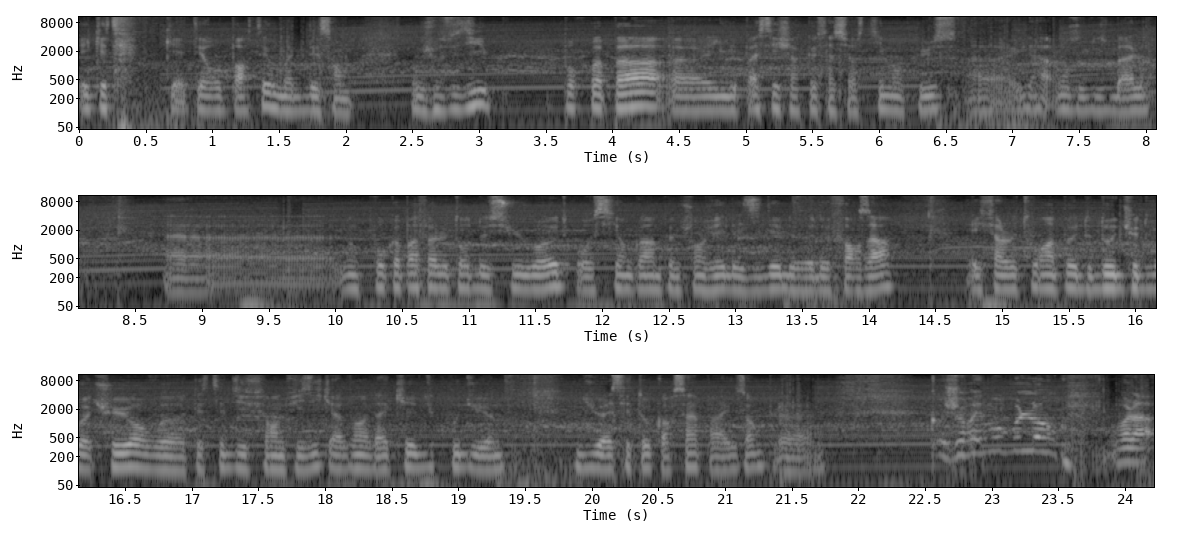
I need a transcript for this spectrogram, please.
et qui, qui a été reporté au mois de décembre. Donc je me suis dit pourquoi pas, il est pas si cher que ça sur Steam en plus, il a 11 ou 12 balles. Donc pourquoi pas faire le tour dessus ou autre, pour aussi encore un peu me changer les idées de, Forza et faire le tour un peu de d'autres jeux de voiture, ou tester différentes physiques avant d'attaquer du coup du, du Assetto Corsa par exemple quand j'aurai mon volant. Voilà,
